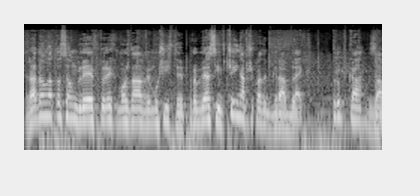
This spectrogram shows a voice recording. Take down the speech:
Radą na to są gry, w których można wymusić tryb progressive, czyli na przykład gra Black. Próbka za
